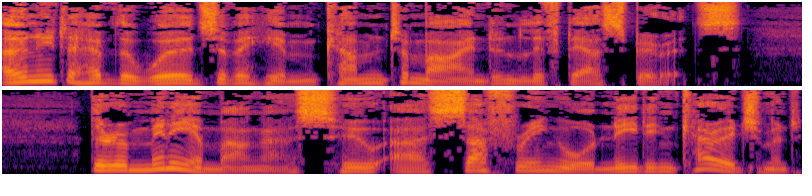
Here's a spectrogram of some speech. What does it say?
only to have the words of a hymn come to mind and lift our spirits? There are many among us who are suffering or need encouragement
